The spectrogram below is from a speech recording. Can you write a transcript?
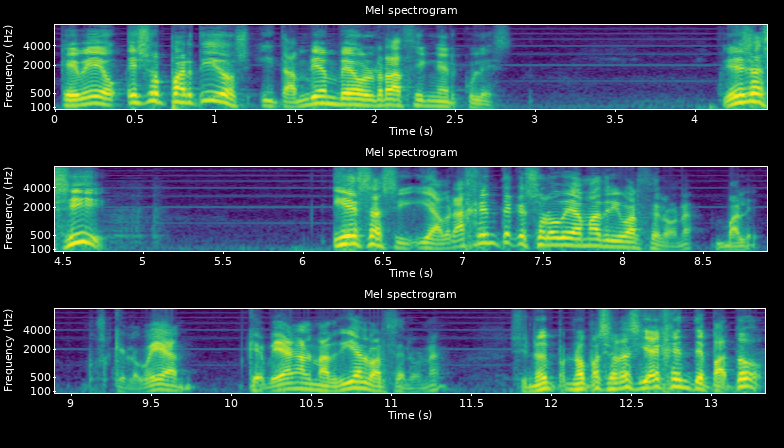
que veo esos partidos y también veo el Racing Hércules. Y es así. Y es así. Y habrá gente que solo vea Madrid y Barcelona. Vale, pues que lo vean. Que vean al Madrid y al Barcelona. Si no, no pasa nada si hay gente pato.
